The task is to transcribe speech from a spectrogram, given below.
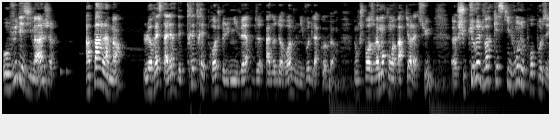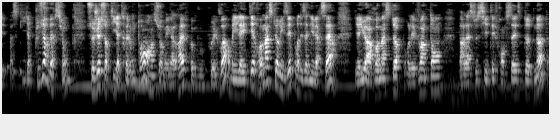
au vu des images, à part la main, le reste a l'air d'être très très proche de l'univers de Another World au niveau de la cover. Donc je pense vraiment qu'on va partir là-dessus. Euh, je suis curieux de voir qu'est-ce qu'ils vont nous proposer, parce qu'il y a plusieurs versions. Ce jeu est sorti il y a très longtemps hein, sur Mega Drive, comme vous pouvez le voir, mais il a été remasterisé pour des anniversaires. Il y a eu un remaster pour les 20 ans par la société française Dotnod,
